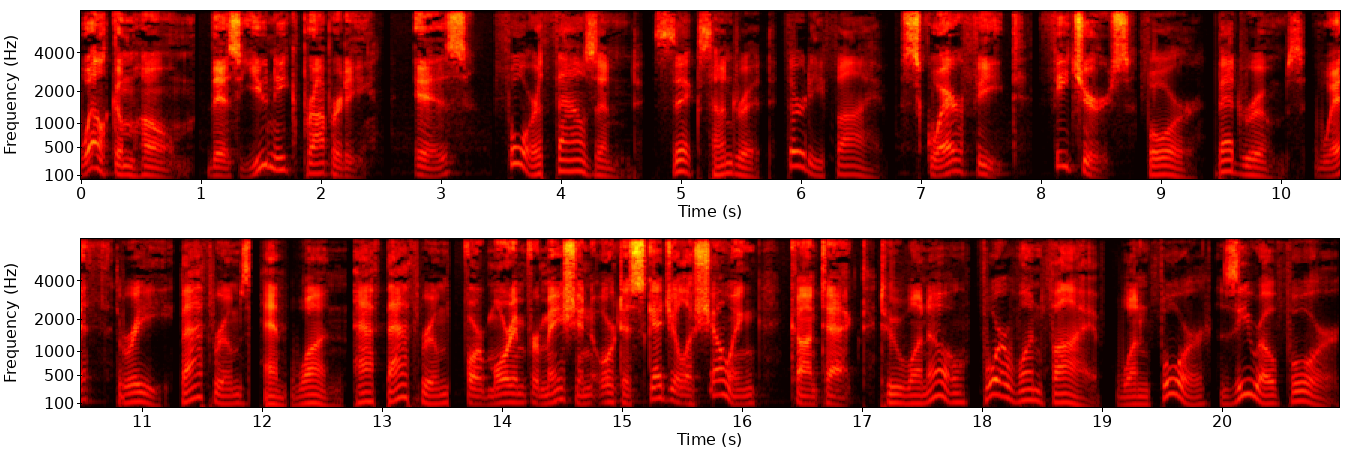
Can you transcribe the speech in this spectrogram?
Welcome home. This unique property is 4,635 square feet. Features four bedrooms with. three bathrooms and one half bathroom For more information or to schedule a showing, contact 210 415 1404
